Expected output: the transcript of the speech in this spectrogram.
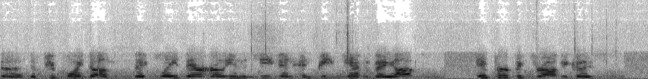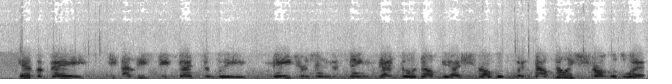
the, the viewpoint of they played there early in the season and beat Tampa Bay up. Imperfect draw because Tampa Bay, at least defensively, majors in the things that Philadelphia has struggled with. Now, Philly struggled with,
